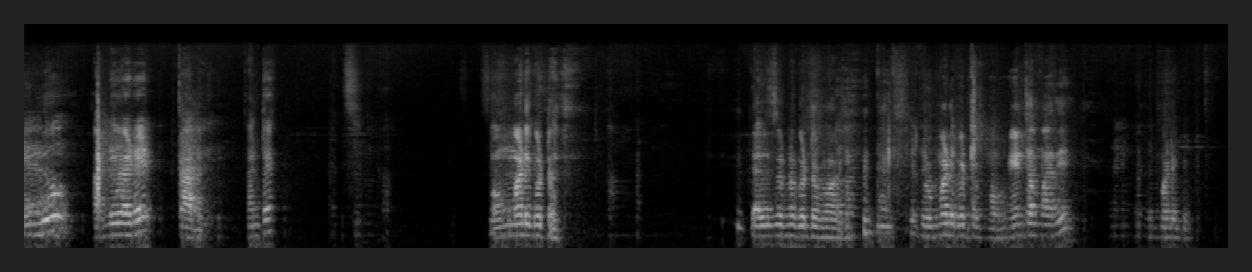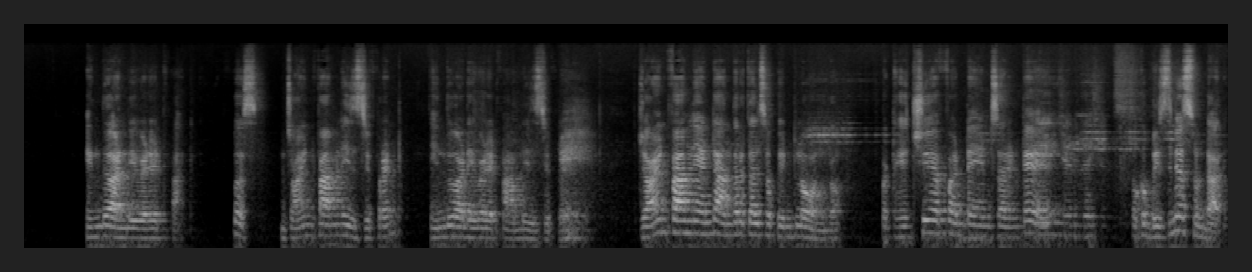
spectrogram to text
Hindu undivided family అంటే? ఉమ్మడి కుటుంబం. కలిసి ఉన్న కుటుంబం. ఉమ్మడి కుటుంబం. ఏంటమ్మా అది? ఉమ్మడి కుటుంబం. Hindu undivided family course joint family is different Hindu undivided family is different. Joint family అంటే అందరు కలిసి ఒక ఇంట్లో ఉంటాం బట్ హెచ్యుఎఫ్ అంటే ఏంటి సార్ అంటే ఒక బిజినెస్ ఉండాలి.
